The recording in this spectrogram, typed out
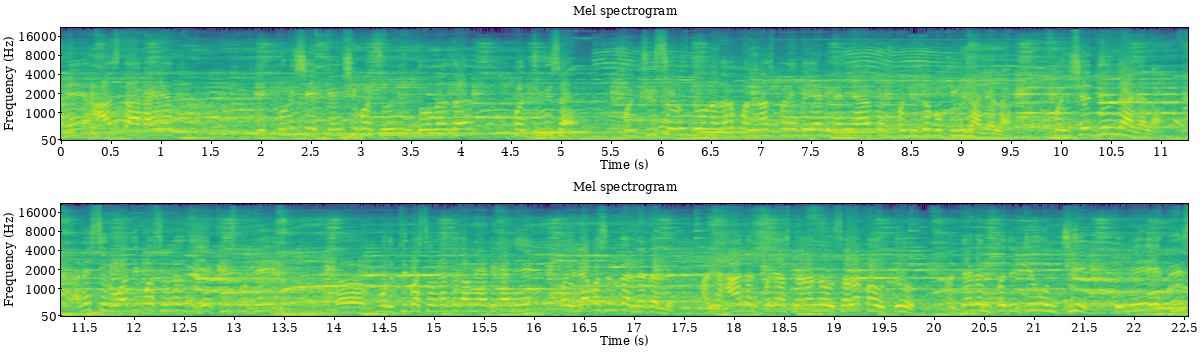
आणि आज तागायत एकोणीसशे एक्क्याऐंशीपासून दोन हजार पंचवीस आहे. पंचवीस सोडून दोन हजार पन्नासपर्यंत या ठिकाणी या गणपतीचं बुकिंग झालेला पैसे देऊन झालेला आणि सुरुवातीपासूनच एकवीस कोटी मूर्ती बसवण्याचं काम या ठिकाणी पहिल्यापासून करण्यात आलं. आणि हा गणपती असणारा नवसाला पावतो. आणि त्या गणपतीची उंची तुम्ही एकवीस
